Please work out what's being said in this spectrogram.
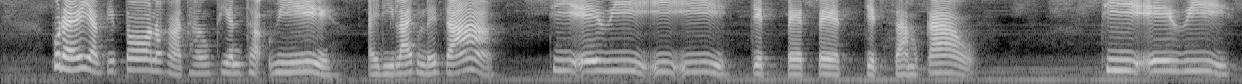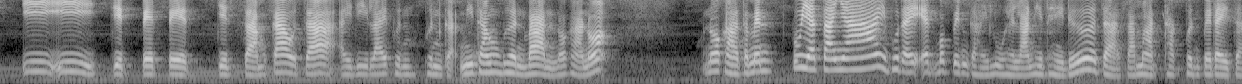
ๆผู้ใดอยากติดต่อนะคะ ทางเทียนทวีไอดีไลน์เพิ่นเลยจ้า T A V E E เจ็ดแปดแปดเจ็ดสามเก้า T A V E E เจ็ดแปดแปดเจ็ดสามเก้าจ้าไอดีไลน์เพิ่นเพิ่นกะมีทั้งเพื่อนบ้านเนาะค่ะเนาะ เนาะค่ะถ้าแม่นปู่ย่าตายาย ผู้ใดแอดบ่เป็นก็ให้ลูกให้หลานเฮ็ดให้เด้อจ้ะสามารถทักเพิ่นไปได้จ้ะ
